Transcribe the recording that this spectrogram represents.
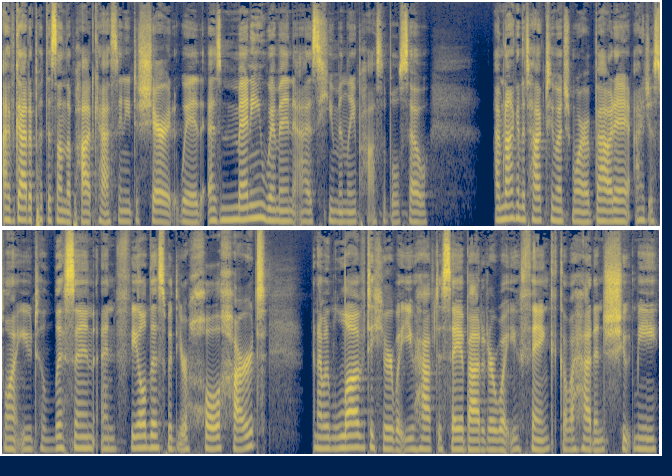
I've got to put this on the podcast. I need to share it with as many women as humanly possible. So, I'm not going to talk too much more about it. I just want you to listen and feel this with your whole heart. And I would love to hear what you have to say about it or what you think. Go ahead and shoot me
